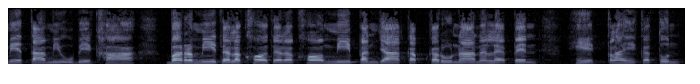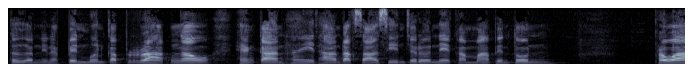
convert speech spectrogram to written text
เมตตามีอุเบกขา บารมีแต่ละข้อแต่ละข้อมีปัญญากับกรุณานั่นแหละเป็นเหตุใกล้กระตุ้นเตือนนี่นะเป็นเหมือนกับรากเง่า แห่งการให้ทานรักษาศีลเจริญเนคขมมะเป็นต้น เพราะว่า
